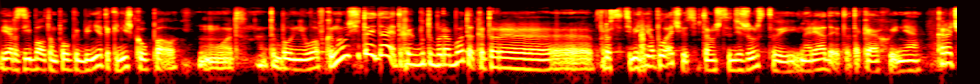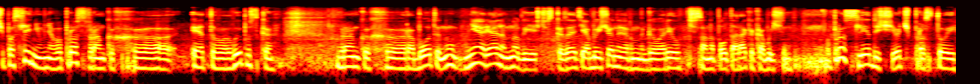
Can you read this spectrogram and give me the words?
Я разъебал там пол кабинета, книжка упала. Вот. Это было неловко. Ну, считай, да, это как будто бы работа, которая э, просто тебе не оплачивается, потому что дежурство и наряды — это такая хуйня. Короче, последний у меня вопрос в рамках э, этого выпуска в рамках э, работы. Ну, мне реально много есть что сказать. Я бы еще, наверное, говорил часа на полтора, как обычно. Вопрос следующий, очень простой.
